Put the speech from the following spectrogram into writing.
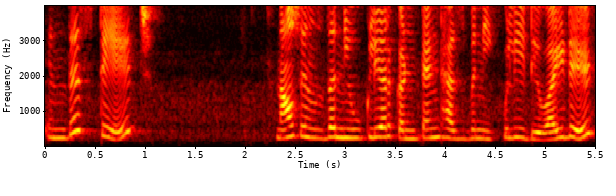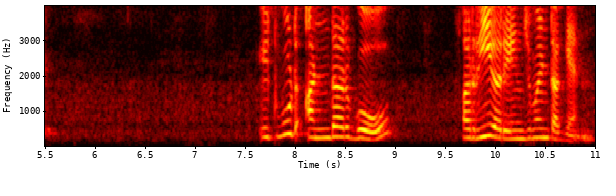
In this stage, now since the nuclear content has been equally divided, it would undergo a rearrangement again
